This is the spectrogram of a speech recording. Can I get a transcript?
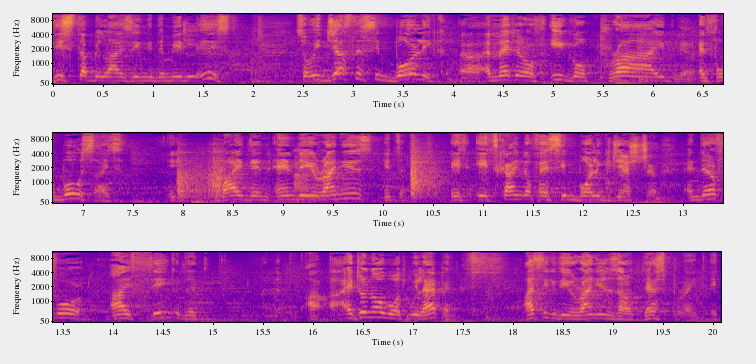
destabilizing the Middle East. So it's just a symbolic, uh, a matter of ego, pride, Yeah. and for both sides, Biden and the Iranians, it's it, it's kind of a symbolic gesture, and therefore I think that I, I don't know what will happen. I think the Iranians are desperate, it,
